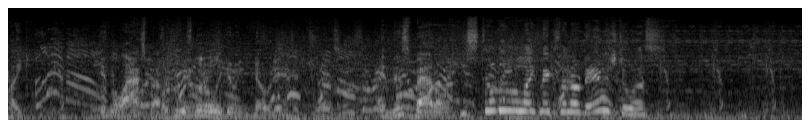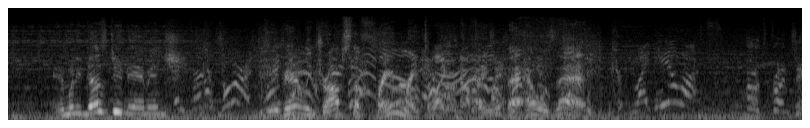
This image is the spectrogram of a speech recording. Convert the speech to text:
like, in the last battle, he was literally doing no damage to us. In this battle, he's still doing, like, next to no damage to us. And when he does do damage, he apparently drops the frame rate to, like, nothing. What the hell is that? Light! Earth Frenzy!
